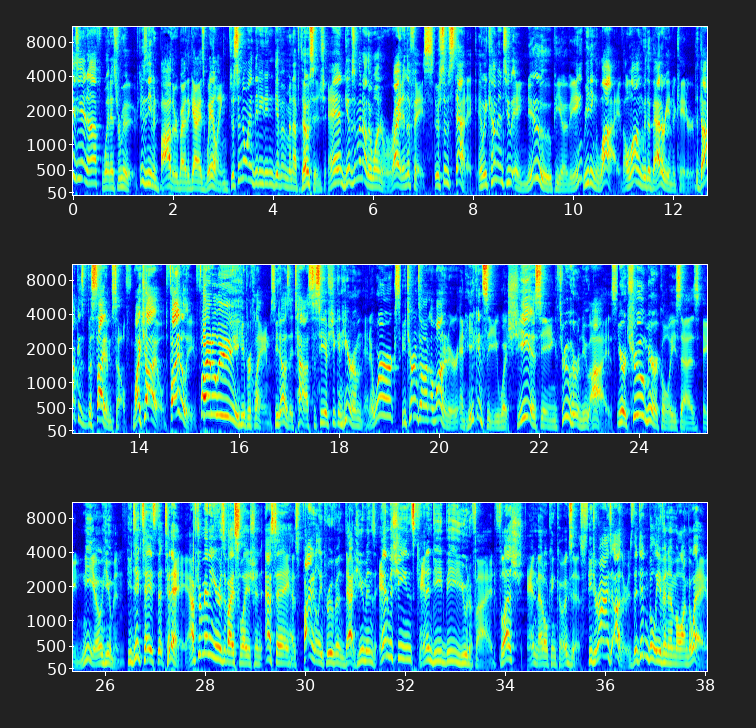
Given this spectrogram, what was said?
easy enough when it's removed. He isn't even bothered by the guy's wailing, just annoyed that he didn't give him enough dosage, and gives him another one right in the face. There's some static, and we come into a new POV, reading live, along with a battery indicator. The doc is beside himself. My child! Finally! Finally! He proclaims. He does a test to see if she can hear him, and it works. He turns on a monitor, and he can see what she is seeing through her new eyes. You're a true miracle, he says, a neo-human. He dictates that today, after many years of isolation, SA has finally proven that humans and machines can indeed be unified. Flesh and metal can coexist. He derides others that didn't believe in him along the way,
